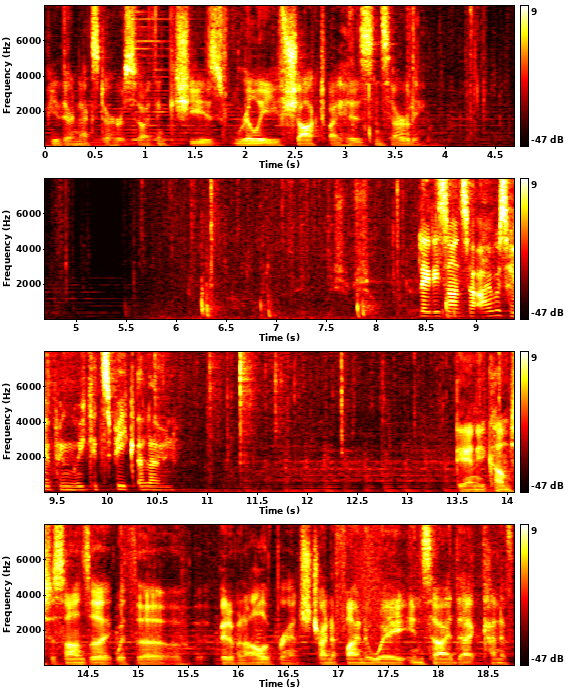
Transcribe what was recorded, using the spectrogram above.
be there next to her. So I think she's really shocked by his sincerity. Lady Sansa, I was hoping we could speak alone. Dany comes to Sansa with a, a, bit of an olive branch, trying to find a way inside that kind of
